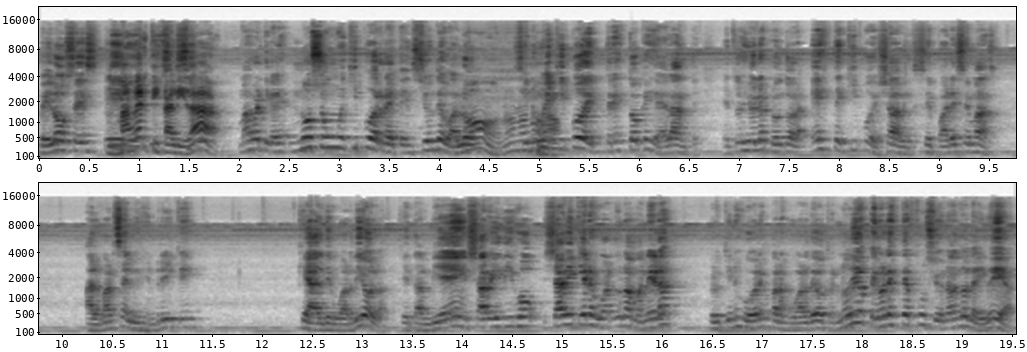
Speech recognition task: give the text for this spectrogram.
veloces. eh, Más verticalidad. Más verticalidad. No son un equipo de retención de balón, No, no, no, sino no. un equipo de tres toques de adelante. Entonces yo les pregunto ahora, ¿este equipo de Xavi se parece más al Barça de Luis Enrique que al de Guardiola? Que también Xavi dijo, Xavi quiere jugar de una manera, pero tiene jugadores para jugar de otra. No digo que no le esté funcionando la idea,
